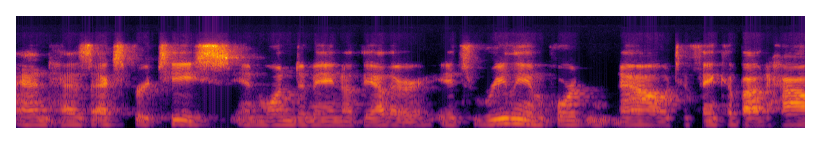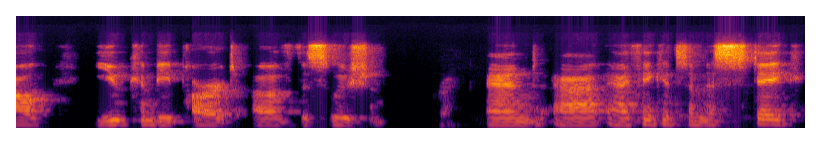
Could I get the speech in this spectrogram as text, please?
and has expertise in one domain or the other. It's really important now to think about how you can be part of the solution. Right. And uh, I think it's a mistake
